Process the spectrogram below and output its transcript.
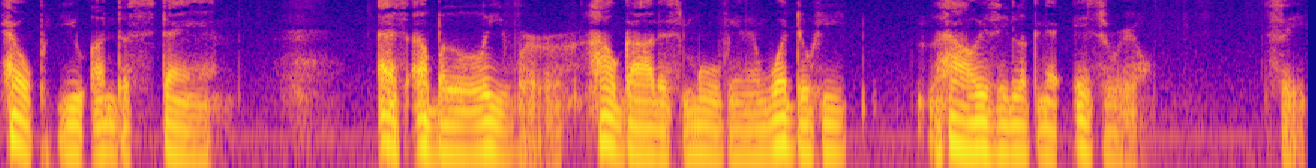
help you understand as a believer how God is moving and what do he how is he looking at Israel? See,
